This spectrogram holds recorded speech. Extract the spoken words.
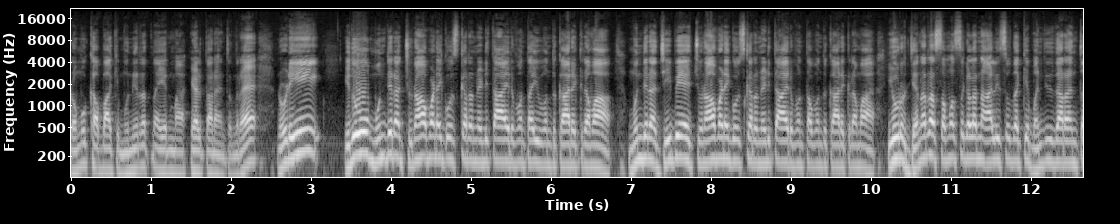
ಪ್ರಮುಖ ಬಾಕಿ ಮುನಿರತ್ನ ಏನು ಹೇಳ್ತಾರೆ ಅಂತಂದರೆ, ನೋಡಿ ಇದು ಮುಂದಿನ ಚುನಾವಣೆಗೋಸ್ಕರ ನಡೀತಾ ಇರುವಂತಹ ಈ ಒಂದು ಕಾರ್ಯಕ್ರಮ. ಮುಂದಿನ ಜಿ ಬಿ ಐ ಚುನಾವಣೆಗೋಸ್ಕರ ನಡೀತಾ ಇರುವಂತಹ ಒಂದು ಕಾರ್ಯಕ್ರಮ. ಇವರು ಜನರ ಸಮಸ್ಯೆಗಳನ್ನು ಆಲಿಸೋದಕ್ಕೆ ಬಂದಿದ್ದಾರೆ ಅಂತ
